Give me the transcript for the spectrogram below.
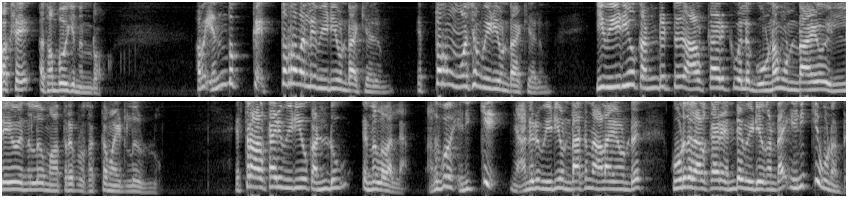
പക്ഷേ അത് സംഭവിക്കുന്നുണ്ടോ? അപ്പോൾ എന്തൊക്കെ എത്ര നല്ല വീഡിയോ ഉണ്ടാക്കിയാലും എത്ര മോശം വീഡിയോ ഉണ്ടാക്കിയാലും ഈ വീഡിയോ കണ്ടിട്ട് ആൾക്കാർക്ക് വല്ല ഗുണമുണ്ടായോ ഇല്ലയോ എന്നുള്ളത് മാത്രമേ പ്രസക്തമായിട്ടുള്ളൂ എത്ര ആൾക്കാർ വീഡിയോ കണ്ടു എന്നുള്ളതല്ല. അതിപ്പോൾ എനിക്ക് ഞാനൊരു വീഡിയോ ഉണ്ടാക്കുന്ന ആളായതുകൊണ്ട് കൂടുതൽ ആൾക്കാർ എന്റെ വീഡിയോ കണ്ടാൽ എനിക്ക് ഗുണമുണ്ട്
